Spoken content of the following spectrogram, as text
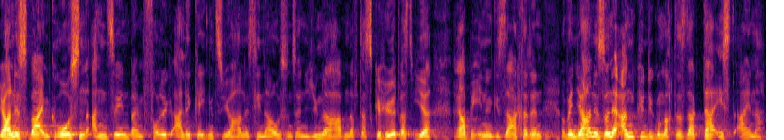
Johannes war im großen Ansehen beim Volk, alle gingen zu Johannes hinaus und seine Jünger haben auf das gehört, was ihr Rabbi ihnen gesagt hat. Und wenn Johannes so eine Ankündigung macht, dass er sagt, da ist einer,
